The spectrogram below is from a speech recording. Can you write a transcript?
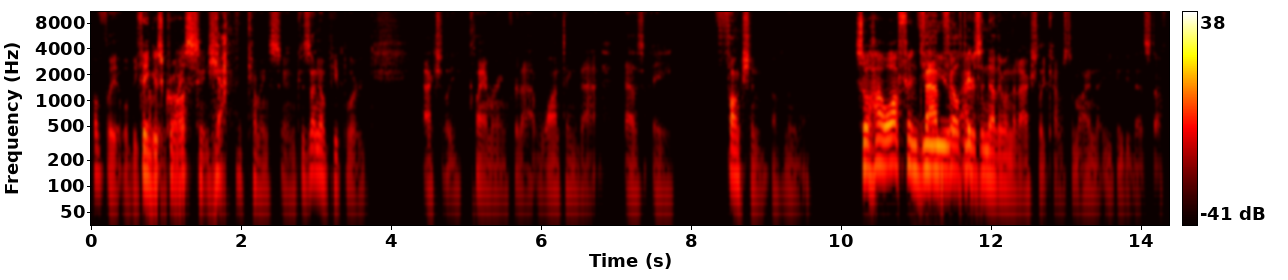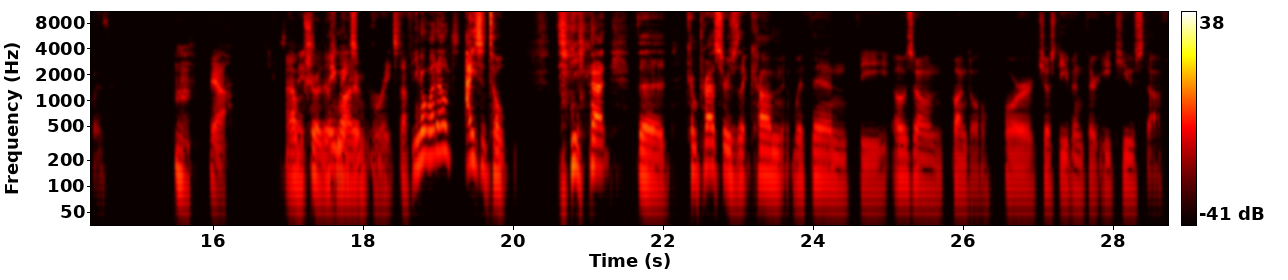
Hopefully, it will be Fingers crossed. Soon. Yeah, coming soon because I know people are actually clamoring for that, wanting that as a function of Luna. So how often do Fab you filter I- is another one that actually comes to mind that you can do that stuff with. Mm, yeah. I'm make sure there's they a make lot some of- great stuff. You know what else? iZotope. you got the compressors that come within the ozone bundle, or just even their EQ stuff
